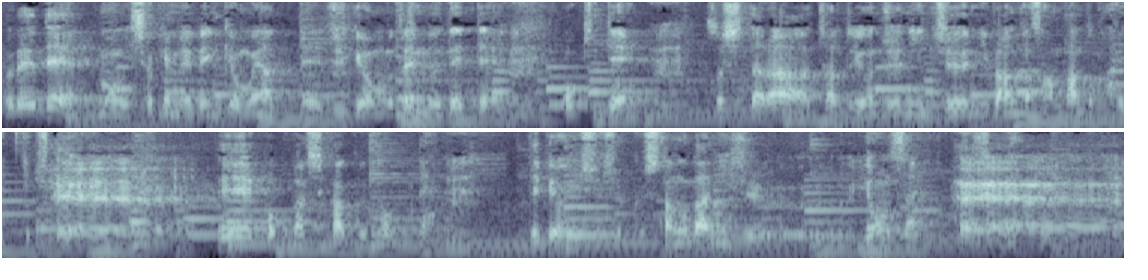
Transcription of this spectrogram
それでもう一生懸命勉強もやって授業も全部出て、起きて、うそしたらちゃんと40人中2番か3番とか入ってきてへで国家資格取って、で病院就職したのが24歳へ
